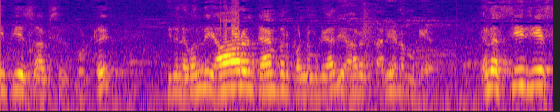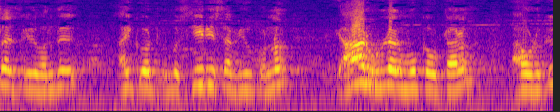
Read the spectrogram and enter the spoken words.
ஐபிஎஸ் ஆபீசர் போட்டு இதுல வந்து யாரும் டேம்பர் பண்ண முடியாது யாரும் தலையிட முடியாது. ஏன்னா சீரியஸா இது வந்து ஹைகோர்ட் ரொம்ப சீரியஸா வியூ பண்ணோம். யார் உள்ள மூக்க விட்டாலும் அவனுக்கு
